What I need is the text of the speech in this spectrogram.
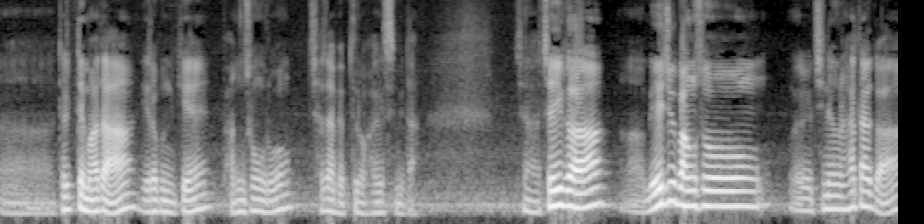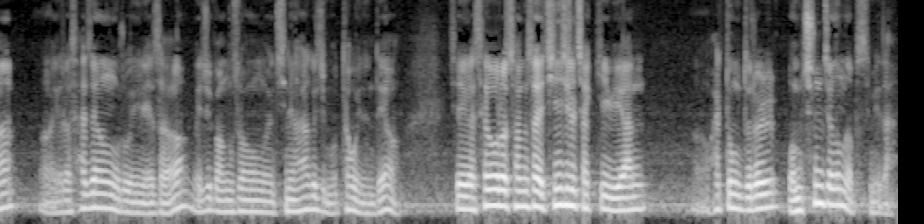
어, 될 때마다 여러분께 방송으로 찾아뵙도록 하겠습니다. 자, 저희가 어, 매주 방송을 진행을 하다가 어, 여러 사정으로 인해서 매주 방송을 진행하지 못하고 있는데요. 저희가 세월호 참사의 진실을 찾기 위한 어, 활동들을 멈춘 적은 없습니다.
